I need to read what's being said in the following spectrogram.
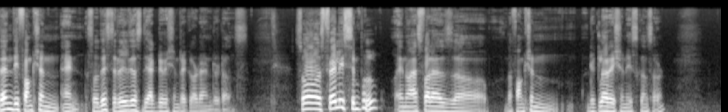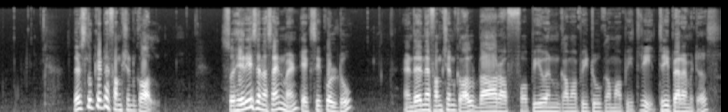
Then the function end. So this releases the activation record and returns. So it's fairly simple you know as far as uh, the function declaration is concerned. Let us look at a function call. So here is an assignment x equal to and then a function call bar of p 1 comma p 2 comma p 3 3 parameters.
